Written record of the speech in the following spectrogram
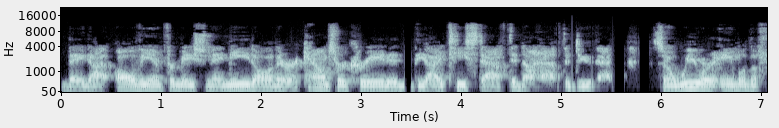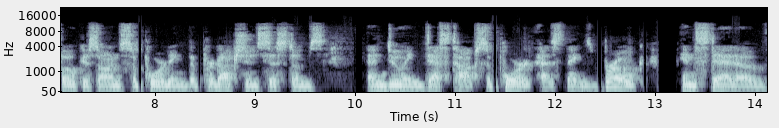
They got all the information they need. All their accounts were created. The IT staff did not have to do that. So we were able to focus on supporting the production systems and doing desktop support as things broke instead of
